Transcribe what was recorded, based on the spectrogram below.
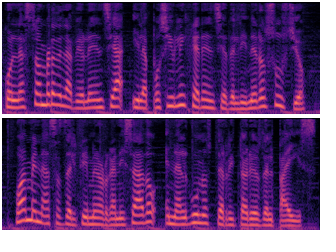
con la sombra de la violencia y la posible injerencia del dinero sucio o amenazas del crimen organizado en algunos territorios del país.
